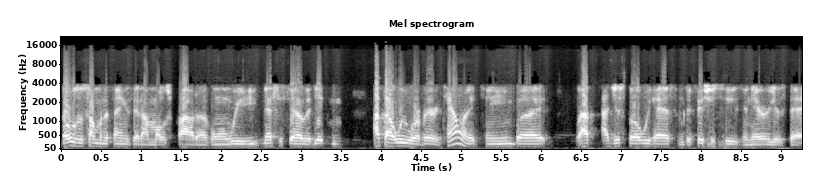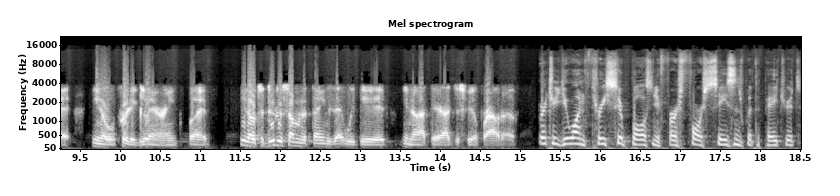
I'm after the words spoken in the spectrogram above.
those are some of the things that I'm most proud of. When we necessarily didn't, I thought we were a very talented team, but I, I just thought we had some deficiencies in areas that you know were pretty glaring. But you know, to do the, some of the things that we did, you know, out there, I just feel proud of. Richard, you won three Super Bowls in your first four seasons with the Patriots.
